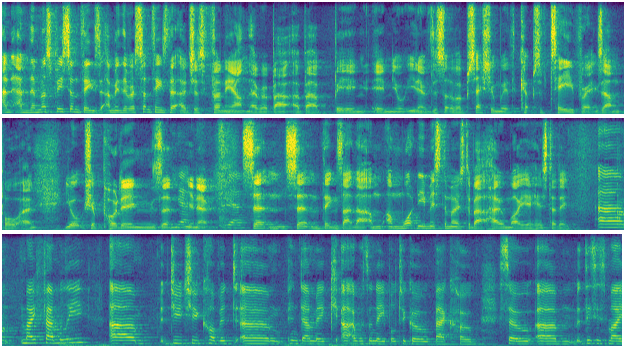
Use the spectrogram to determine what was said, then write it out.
and and there must be some things. I mean, there are some things that are just funny, aren't there? About about being in your, you know, the sort of obsession with cups of tea, for example, and Yorkshire puddings, and Yeah. you know, Yeah. certain certain things like that. And, and what do you miss the most about home while you're here studying? Um, my family, um, due to COVID um, pandemic, I I was unable to go back home. So um, this is my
